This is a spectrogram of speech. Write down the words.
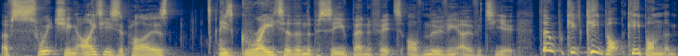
of switching IT suppliers is greater than the perceived benefits of moving over to you. They'll keep on, keep on them.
